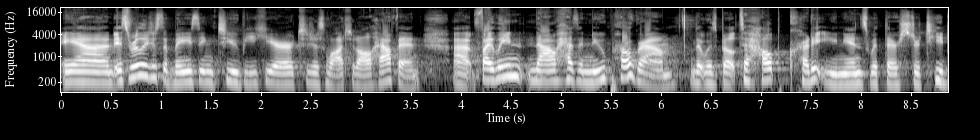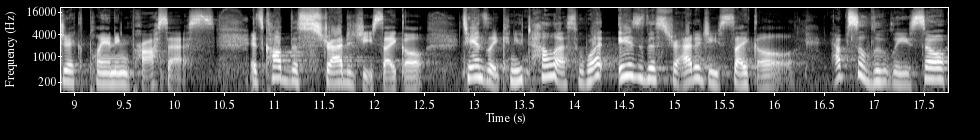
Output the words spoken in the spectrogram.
and it's really just amazing to be here to just watch it all happen. Uh, Filene now has a new program that was built to help credit unions with their strategic planning process. It's called the Strategy Cycle. Tansley, can you tell us what is the Strategy Cycle? Absolutely. So,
